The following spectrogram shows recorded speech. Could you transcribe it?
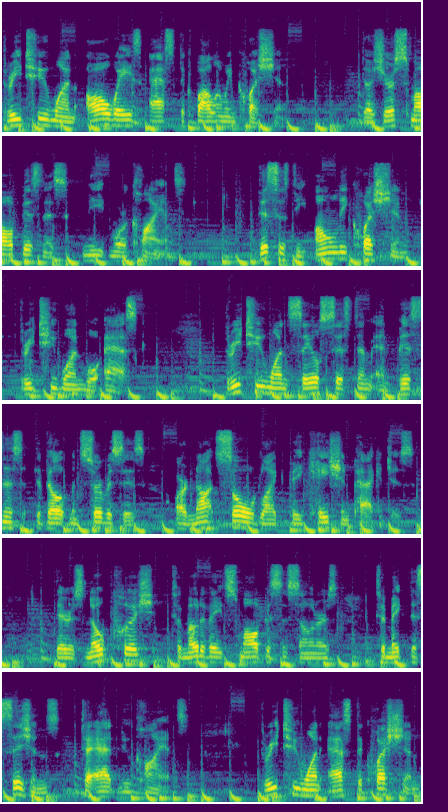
321 always asks the following question Does your small business need more clients? This is the only question 321 will ask. 321 sales system and business development services are not sold like vacation packages. There is no push to motivate small business owners to make decisions to add new clients. 321 asks the question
